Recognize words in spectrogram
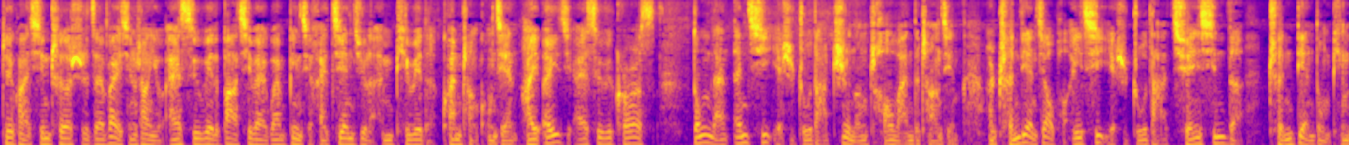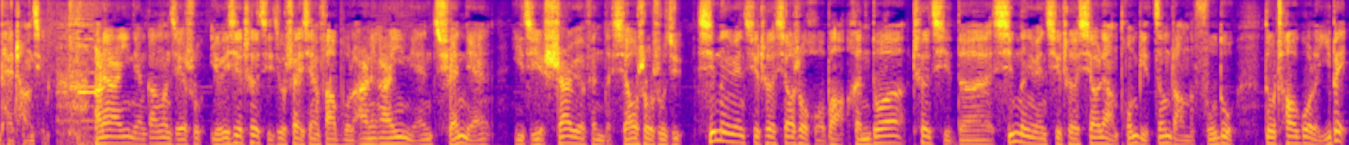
这款新车是在外形上有 SUV 的霸气外观，并且还兼具了 MPV 的宽敞空间。还有 A 级 SUV Cross 东南 N7 也是主打智能潮玩的场景，而纯电轿跑 A7 也是主打全新的纯电动平台场景。二零二一年刚刚结束，有一些车企就率先发布了二零二一年全年以及十二月份的销售数据。新能源汽车销售火爆，很多车企的新能源汽车销量同比增长的幅度都超过了一倍。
